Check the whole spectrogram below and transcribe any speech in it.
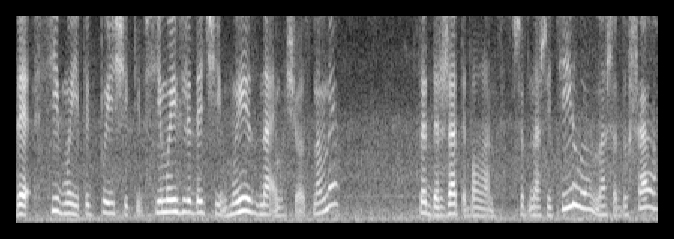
де всі мої підписчики, всі мої глядачі, ми знаємо, що основне це держати баланс, щоб наше тіло, наша душа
